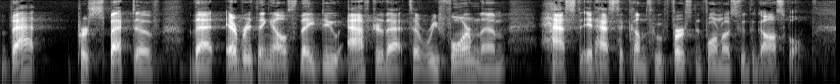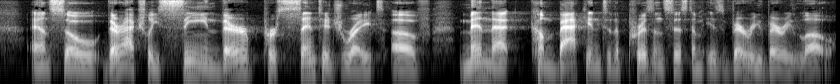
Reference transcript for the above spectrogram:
that perspective that everything else they do after that to reform them has to, it has to come through first and foremost through the gospel. And so they're actually seeing their percentage rate of men that come back into the prison system is very, very low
